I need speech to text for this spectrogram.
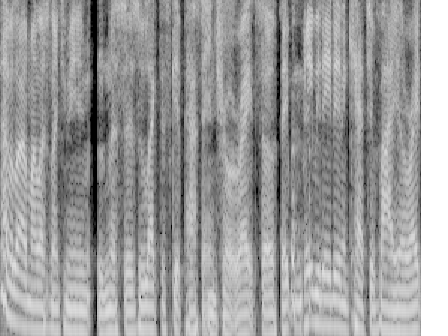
I have a lot of my lunch learn community listeners who like to skip past the intro, right? So they, maybe they didn't catch a bio, right?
